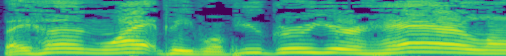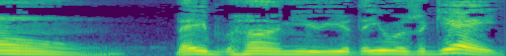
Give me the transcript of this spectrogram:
They hung white people. If you grew your hair long, they hung you. You, you was a gay.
